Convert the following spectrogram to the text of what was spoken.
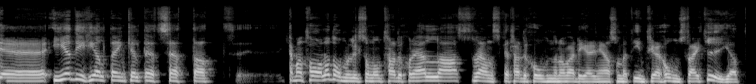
Eh, är det helt enkelt ett sätt att kan man tala om liksom de traditionella svenska traditionerna och värderingarna som ett integrationsverktyg? Att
